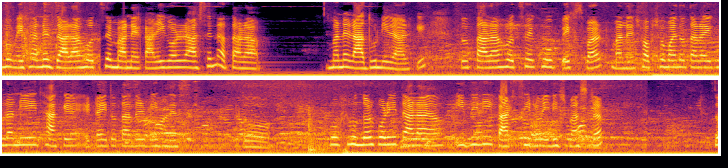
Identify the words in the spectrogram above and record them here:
এবং এখানে যারা হচ্ছে মানে কারিগররা আছে না, তারা মানে রাঁধুনিরা আর কি। তো তারা হচ্ছে খুব এক্সপার্ট মানে সব সময় তো তারা এগুলা নিয়েই থাকে, এটাই তো তাদের বিজনেস তো খুব সুন্দর করেই তারা ইজিলি কাটছিল ইলিশ মাছটা। তো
